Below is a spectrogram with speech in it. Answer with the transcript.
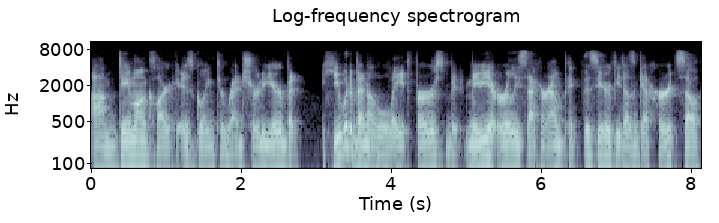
Um, Damone Clark is going to redshirt a year, but he would have been a late first, maybe an early second round pick this year if he doesn't get hurt. So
